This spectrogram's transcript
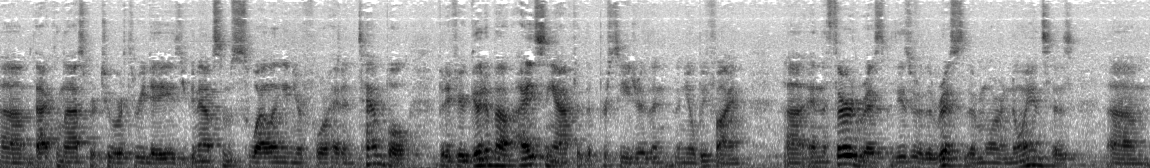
Um, that can last for two or three days. You can have some swelling in your forehead and temple, but if you're good about icing after the procedure, then, then you'll be fine. Uh, and the third risk, these are the risks, they're more annoyances. Um,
